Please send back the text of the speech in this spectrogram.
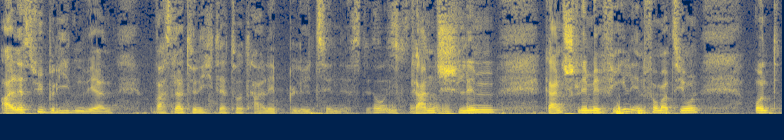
alles Hybriden werden. Was natürlich der totale Blödsinn ist. Das so ist, ist ganz so schlimm, ganz schlimme Fehlinformation. Und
